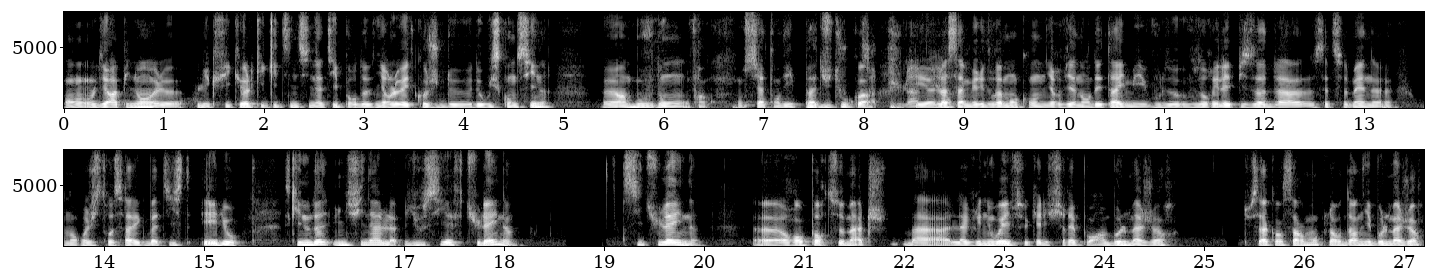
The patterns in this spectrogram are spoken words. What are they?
on le dit rapidement, le Luke Fickle qui quitte Cincinnati pour devenir le head coach de, de Wisconsin. Euh, un move dont enfin on s'y attendait pas du tout quoi. et là ça mérite vraiment qu'on y revienne en détail mais vous, vous aurez l'épisode cette semaine on enregistre ça avec Baptiste et Elio. Ce qui nous donne une finale UCF Tulane. Si Tulane remporte ce match, bah, la Green Wave se qualifierait pour un bowl majeur. Tu sais à quand ça remonte leur dernier bowl majeur?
